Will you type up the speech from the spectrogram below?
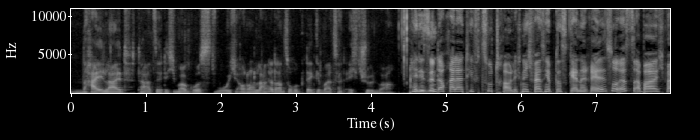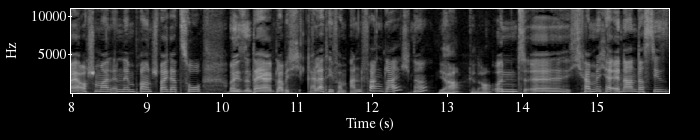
ein Highlight tatsächlich im August, wo ich auch noch lange dran zurückdenke, weil es halt echt schön war. Ja, die sind auch relativ zutraulich. Ne? Ich weiß nicht, ob das generell so ist, aber ich war ja auch schon mal in dem Braunschweiger Zoo und die sind da ja, glaube ich, relativ am Anfang gleich, ne? Ja, genau. Und äh, ich kann mich erinnern, dass die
